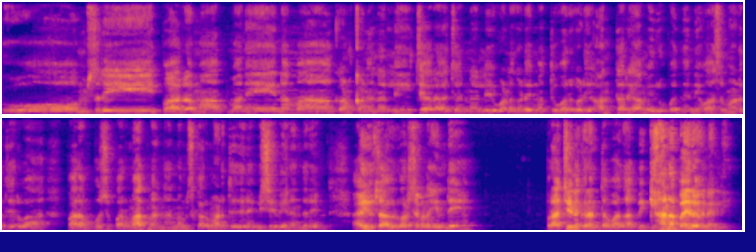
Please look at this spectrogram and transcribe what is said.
ಓಂ ಶ್ರೀ ಪರಮಾತ್ಮನೇ ನಮ್ಮ ಚರ ಚರಾಚರನಲ್ಲಿ ಒಳಗಡೆ ಮತ್ತು ಹೊರಗಡೆ ಅಂತರ್ಯಾಮಿ ರೂಪದಿಂದ ನಿವಾಸ ಮಾಡುತ್ತಿರುವ ಪರಂಪುಷ ಪರಮಾತ್ಮ ನಾನು ನಮಸ್ಕಾರ ಮಾಡುತ್ತಿದ್ದೇನೆ. ವಿಷಯವೇನೆಂದರೆ, ಐದು ಸಾವಿರ ವರ್ಷಗಳ ಹಿಂದೆ ಪ್ರಾಚೀನ ಗ್ರಂಥವಾದ ವಿಜ್ಞಾನ ಭೈರವಿನಲ್ಲಿ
